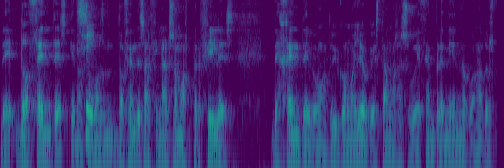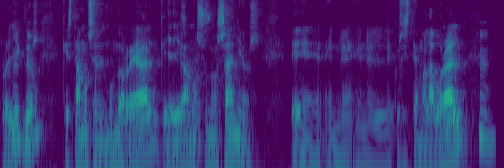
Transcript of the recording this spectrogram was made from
de docentes, que no somos docentes, al final somos perfiles de gente como tú y como yo que estamos a su vez emprendiendo con otros proyectos, que estamos en el mundo real, que ya llevamos unos años eh, en, el ecosistema laboral hmm.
